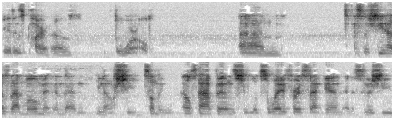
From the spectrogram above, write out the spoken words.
it is part of the world. Um, so she has that moment and then you know she something else happens. She looks away for a second and as soon as she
